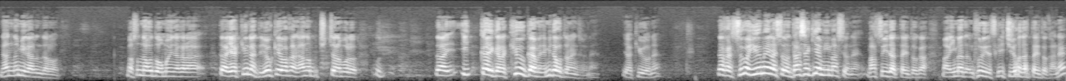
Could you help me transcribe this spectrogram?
何の意味があるんだろう、まあ、そんなことを思いながらだから野球なんて余計分からない。あのちっちゃなボールだから1回から9回まで見たことないんですよね。野球をね。だからすごい有名な人の打席は見ますよね。松井だったりとか、まあ、今古いですけどイチローだったりとかね。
